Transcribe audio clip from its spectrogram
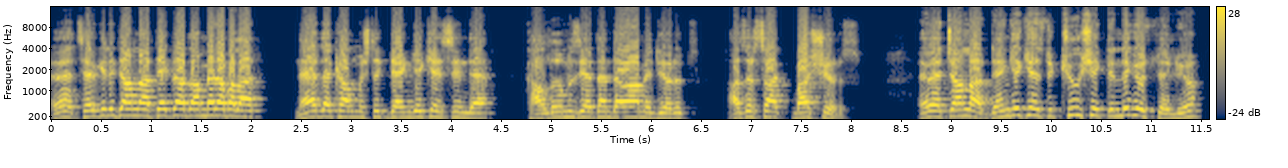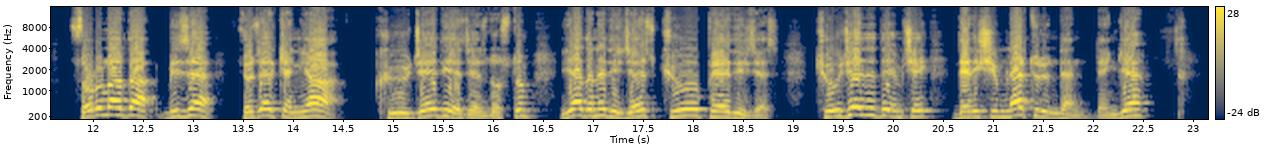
Evet sevgili canlar tekrardan merhabalar. Nerede kalmıştık denge kesinde? Kaldığımız yerden devam ediyoruz. Hazırsak başlıyoruz. Evet canlar denge kesti Q şeklinde gösteriliyor. Sorularda bize çözerken ya QC diyeceğiz dostum ya da ne diyeceğiz QP diyeceğiz. QC dediğim şey derişimler türünden denge.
